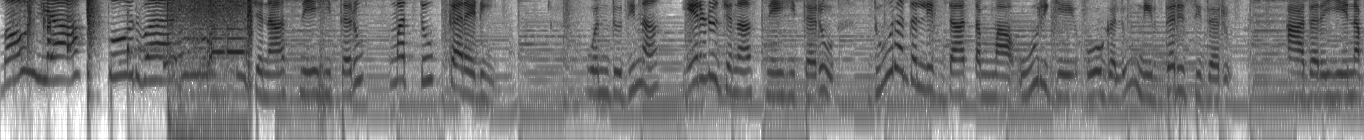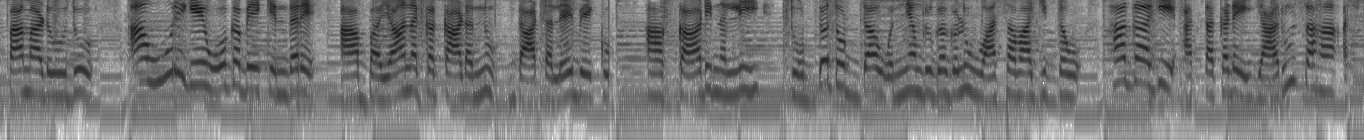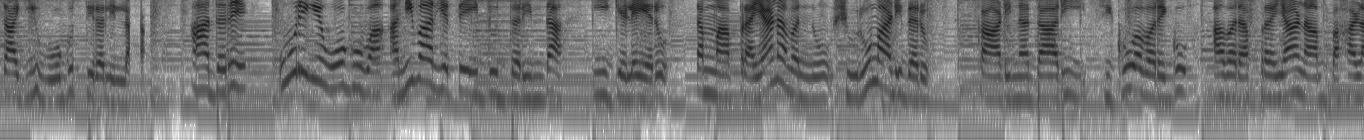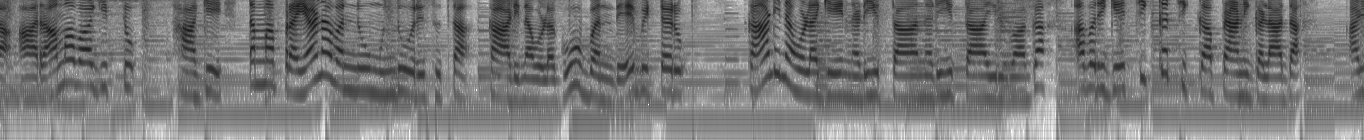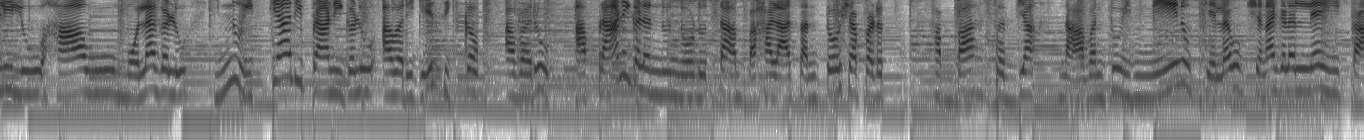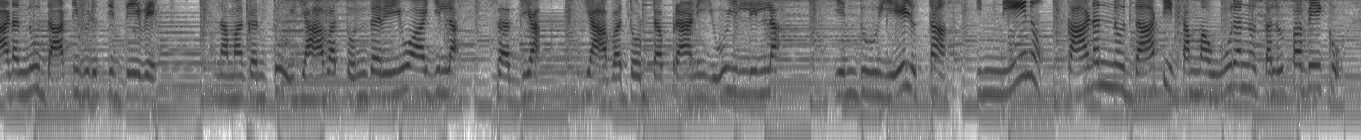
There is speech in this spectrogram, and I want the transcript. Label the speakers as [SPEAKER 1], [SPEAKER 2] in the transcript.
[SPEAKER 1] ಮೌಲ್ಯ ಪೂರ್ವ
[SPEAKER 2] ಜನ ಸ್ನೇಹಿತರು ಮತ್ತು ಕರಡಿ. ಒಂದು ದಿನ ಎರಡು ಜನ ಸ್ನೇಹಿತರು ದೂರದಲ್ಲಿದ್ದ ತಮ್ಮ ಊರಿಗೆ ಹೋಗಲು ನಿರ್ಧರಿಸಿದರು. ಆದರೆ ಏನಪ್ಪ ಮಾಡುವುದು? ಆ ಊರಿಗೆ ಹೋಗಬೇಕೆಂದರೆ ಆ ಭಯಾನಕ ಕಾಡನ್ನು ದಾಟಲೇಬೇಕು. ಆ ಕಾಡಿನಲ್ಲಿ ದೊಡ್ಡ ದೊಡ್ಡ ವನ್ಯಮೃಗಗಳು ವಾಸವಾಗಿದ್ದವು. ಹಾಗಾಗಿ ಅತ್ತ ಕಡೆ ಯಾರೂ ಸಹ ಅಷ್ಟಾಗಿ ಹೋಗುತ್ತಿರಲಿಲ್ಲ. ಆದರೆ ಊರಿಗೆ ಹೋಗುವ ಅನಿವಾರ್ಯತೆ ಇದ್ದುದರಿಂದ ಈ ಗೆಳೆಯರು ತಮ್ಮ ಪ್ರಯಾಣವನ್ನು ಶುರು ಮಾಡಿದರು. ಕಾಡಿನ ದಾರಿ ಸಿಗುವವರೆಗೂ ಅವರ ಪ್ರಯಾಣ ಬಹಳ ಆರಾಮವಾಗಿತ್ತು. ಹಾಗೆ ತಮ್ಮ ಪ್ರಯಾಣವನ್ನು ಮುಂದುವರಿಸುತ್ತಾ ಕಾಡಿನ ಒಳಗೂ ಬಂದೇ ಬಿಟ್ಟರು. ಕಾಡಿನ ಒಳಗೆ ನಡೆಯುತ್ತಾ ನಡೆಯುತ್ತಾ ಇರುವಾಗ ಅವರಿಗೆ ಚಿಕ್ಕ ಚಿಕ್ಕ ಪ್ರಾಣಿಗಳಾದ ಅಳಿಲು, ಹಾವು, ಮೊಲಗಳು, ಇನ್ನು ಇತ್ಯಾದಿ ಪ್ರಾಣಿಗಳು ಅವರಿಗೆ ಸಿಕ್ಕವು. ಅವರು ಆ ಪ್ರಾಣಿಗಳನ್ನು ನೋಡುತ್ತಾ ಬಹಳ ಸಂತೋಷ ಪಡು ಹಬ್ಬ, ಸದ್ಯ, ನಾವಂತೂ ಇನ್ನೇನು ಕೆಲವು ಕ್ಷಣಗಳಲ್ಲೇ ಈ ಕಾಡನ್ನು ದಾಟಿ ಬಿಡುತ್ತಿದ್ದೇವೆ ನಮಗಂತೂ ಯಾವ ತೊಂದರೆಯೂ ಆಗಿಲ್ಲ. ಸದ್ಯ ಯಾವ ದೊಡ್ಡ ಪ್ರಾಣಿಯೂ ಇಲ್ಲಿಲ್ಲ ಎಂದು ಹೇಳುತ್ತಾ ಇನ್ನೇನು ಕಾಡನ್ನು ದಾಟಿ ತಮ್ಮ ಊರನ್ನು ತಲುಪಬೇಕು.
